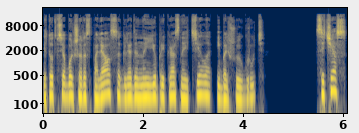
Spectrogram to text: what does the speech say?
и тот все больше распалялся, глядя на ее прекрасное тело и большую грудь. Сейчас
